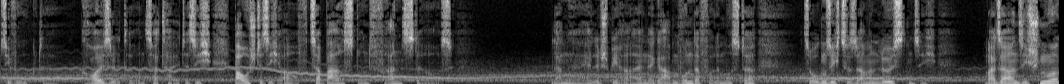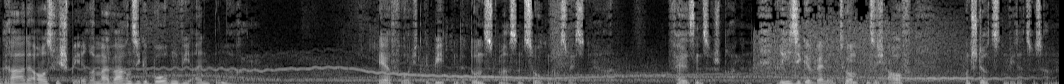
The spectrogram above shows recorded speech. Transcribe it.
Sie wogte, kräuselte und zerteilte sich, bauschte sich auf, zerbarst und franzte aus. Lange, helle Spiralen ergaben wundervolle Muster, zogen sich zusammen, lösten sich, Mal sahen sie schnurgerade aus wie Speere, mal waren sie gebogen wie ein Bumerang. Ehrfurchtgebietende Dunstmassen zogen aus Westen heran. Felsen zersprangen, riesige Wälle türmten sich auf und stürzten wieder zusammen.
